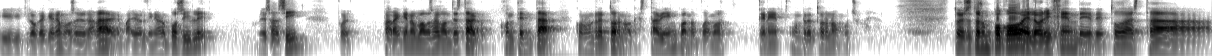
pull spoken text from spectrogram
y lo que queremos es ganar el mayor dinero posible, es así, pues ¿para qué nos vamos a contestar? contentar con un retorno que está bien cuando podemos tener un retorno mucho mayor. Entonces, esto es un poco el origen de, todo esta,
